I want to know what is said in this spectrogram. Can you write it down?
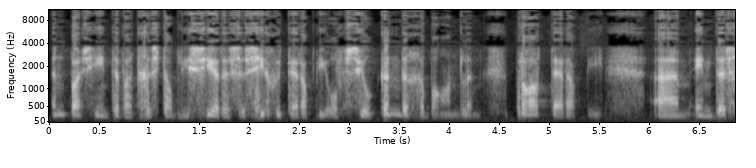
in pasiënte wat gestabiliseer is, is psigoterapie of sielkundige behandeling, praatterapie. Ehm um, en dis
